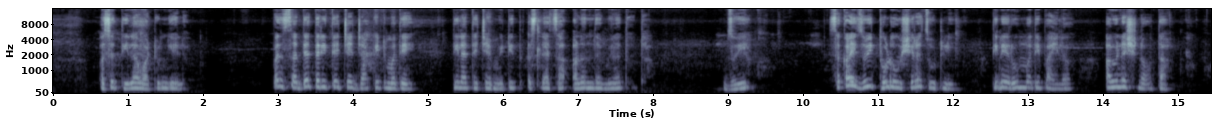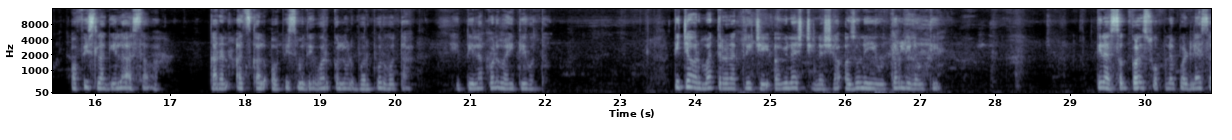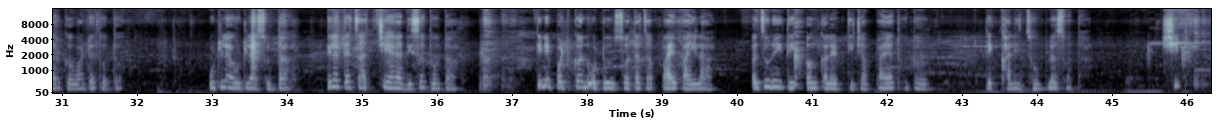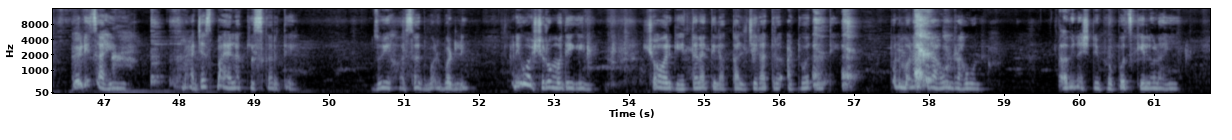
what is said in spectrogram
असं तिला वाटून गेलं. पण सध्या तरी त्याच्या जॅकेटमध्ये तिला त्याच्या मिठीत असल्याचा आनंद मिळत होता. जुई सकाळी जुई थोडं उशिराच उठली. तिने रूममध्ये पाहिलं अविनाश नव्हता. ऑफिसला गेला असावा. कारण आजकाल ऑफिसमध्ये वर्कलोड भरपूर होता हे तिला पण माहिती होतं. तिच्यावर मात्र रात्रीची अविनाशची नशा अजूनही उतरली नव्हती. तिला सगळं स्वप्न पडल्यासारखं वाटत होतं. उठल्या उठल्यासुद्धा तिला त्याचा चेहरा दिसत होता. तिने पटकन उठून स्वतःचा पाय पाहिला. अजूनही ते अंकलेट तिच्या पायात होतं. ते खाली झोपलं स्वतः. शिट वेळीच आहे मी. माझ्याच पायाला किस करते. जुई हसत बडबडली आणि वॉशरूममध्ये गेली. शॉवर घेताना तिला कालची रात्र आठवत होती. पण मनात राहून राहून अविनाशने प्रपोज केलं नाही.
